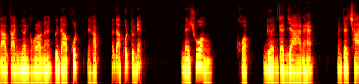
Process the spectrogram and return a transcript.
ดาวการเงินของเรานะฮะคือดาวพุธนะครับแล้วดาวพุธตัวเนี้ยในช่วงขวบเดือนกันยานะฮะมันจะใช้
